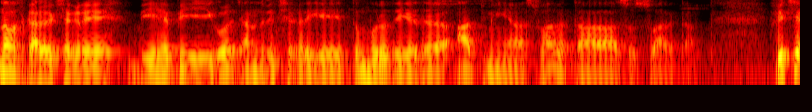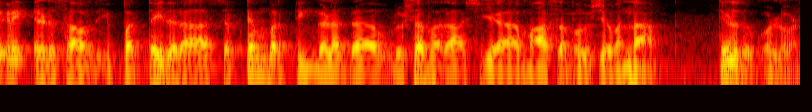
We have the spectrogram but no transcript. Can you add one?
ನಮಸ್ಕಾರ ವೀಕ್ಷಕರೇ. ಬಿ ಹ್ಯಾಪಿ ಗೋಳ ಚಾನಲ್ ವೀಕ್ಷಕರಿಗೆ ತುಂಬು ಹೃದಯದ ಆತ್ಮೀಯ ಸ್ವಾಗತ, ಸುಸ್ವಾಗತ. ವೀಕ್ಷಕರೇ, ಎರಡು ಸಾವಿರದ ಇಪ್ಪತ್ತೈದರ ಸೆಪ್ಟೆಂಬರ್ ತಿಂಗಳದ ವೃಷಭ ರಾಶಿಯ ಮಾಸ ಭವಿಷ್ಯವನ್ನು ತಿಳಿದುಕೊಳ್ಳೋಣ.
